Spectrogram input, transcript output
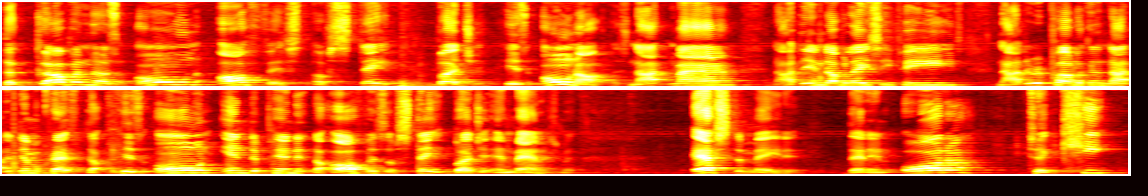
The governor's own office of state budget, his own office, not mine, not the NAACP's, not the Republicans, not the Democrats, the, his own independent, the Office of State Budget and Management, estimated that in order to keep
